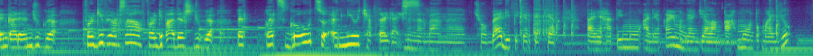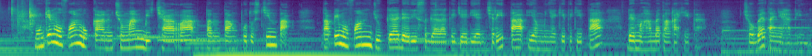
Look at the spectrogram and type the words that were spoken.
dan keadaan juga. Forgive yourself, forgive others juga. Let let's go to a new chapter, guys. bener banget. Coba dipikir-pikir. Tanya hatimu, adakah yang mengganjal langkahmu untuk maju? Mungkin move on bukan cuman bicara tentang putus cinta, tapi move on juga dari segala kejadian cerita yang menyakiti kita dan menghambat langkah kita. Coba tanya hatimu,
